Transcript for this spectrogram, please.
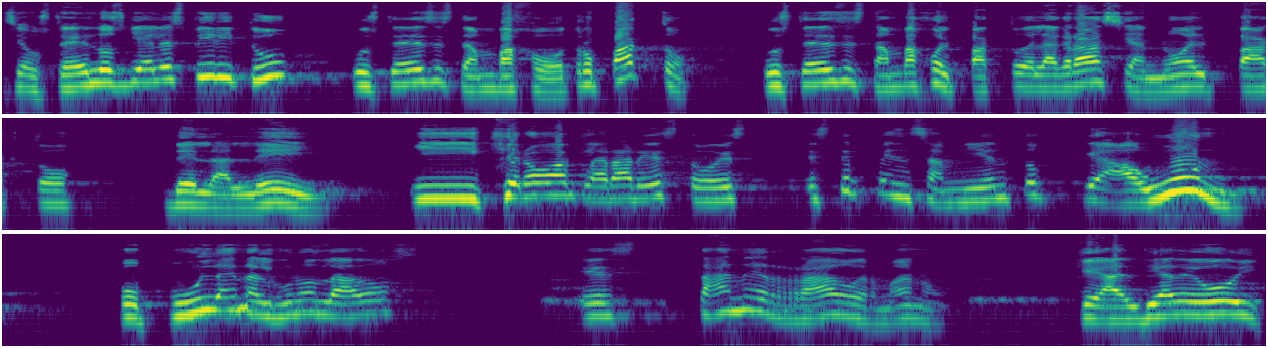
si a ustedes los guía el Espíritu, ustedes están bajo otro pacto. Ustedes están bajo el pacto de la gracia, no el pacto de la ley. Y quiero aclarar esto, es este pensamiento que aún popula en algunos lados es tan errado, hermano, que al día de hoy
